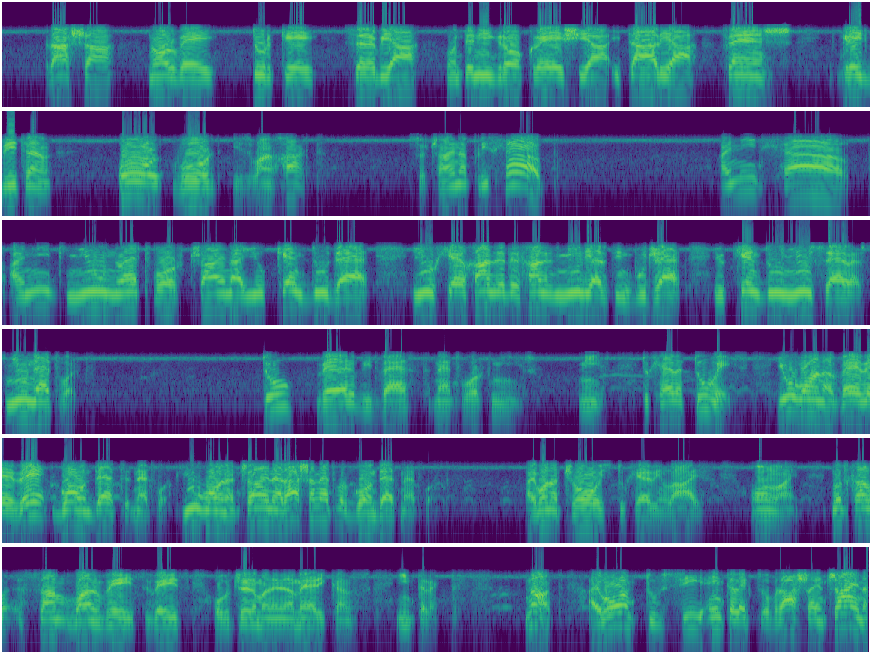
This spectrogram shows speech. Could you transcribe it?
Russia, Norway, Turkey, Serbia, Montenegro, Croatia, Italia, French, Great Britain, all world is one heart. So China, please help. I need help. I need new network. China, you can't do that. You have hundred and hundred milliards in budget. You can't do new servers, new network. Two where with West network near, near. To have a two ways. You want a www, go on that network. You want a China, Russia network, go on that network. I want a choice to have in life online. Not some one ways, ways of German and Americans intellects. Not. I want to see intellects of Russia and China.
